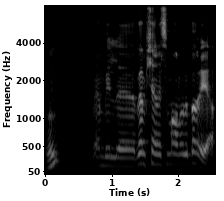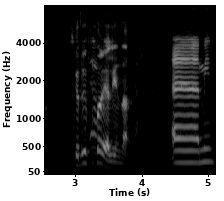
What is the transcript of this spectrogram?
Mm. Vem, vill, eh, vem känner sig manad att börja? Ska du få börja Linda? Eh, min,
